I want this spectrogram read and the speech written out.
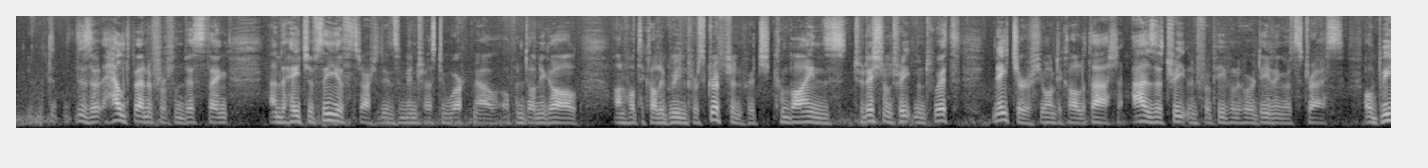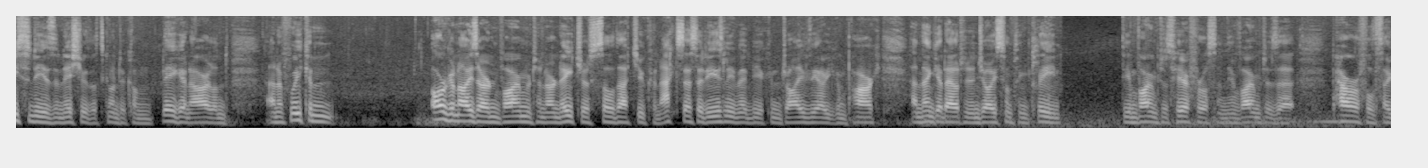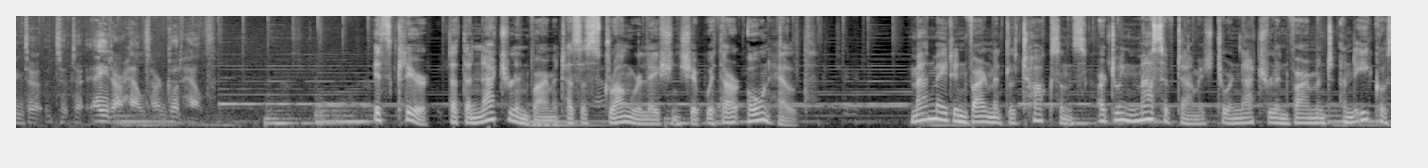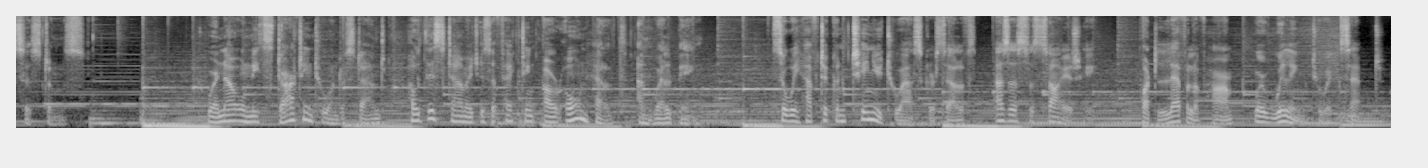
there's a health benefit from this thing. And the HSE have started doing some interesting work now up in Donegal on what they call a green prescription, which combines traditional treatment with nature, if you want to call it that, as a treatment for people who are dealing with stress. Obesity is an issue that's going to come big in Ireland. And if we can organise our environment and our nature so that you can access it easily. Maybe you can drive there, you can park, and then get out and enjoy something clean. The environment is here for us, and the environment is a powerful thing to, to, to aid our health, our good health. It's clear that the natural environment has a strong relationship with our own health. Man made environmental toxins are doing massive damage to our natural environment and ecosystems. We're now only starting to understand how this damage is affecting our own health and well being. So we have to continue to ask ourselves, as a society, what level of harm we're willing to accept.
